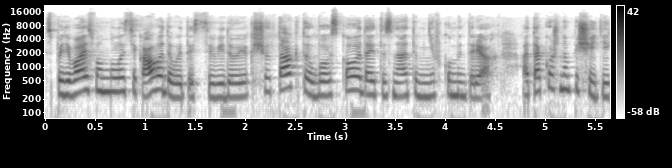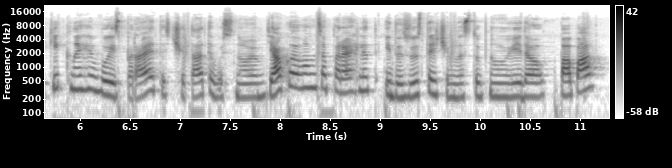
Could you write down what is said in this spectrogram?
Сподіваюсь, вам було цікаво дивитися це відео. Якщо так, то обов'язково дайте знати мені в коментарях. А також напишіть, які книги ви збираєтесь читати весною. Дякую вам за перегляд і до зустрічі в наступному відео. Па-па!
